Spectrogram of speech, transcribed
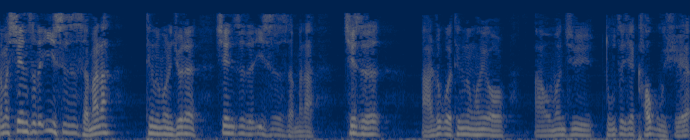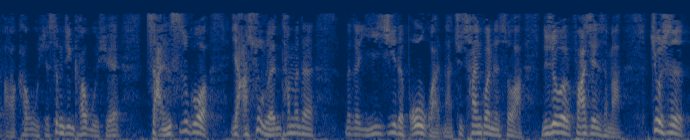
那么先知的意思是什么呢？听众朋友，你觉得先知的意思是什么呢？其实啊，如果听众朋友啊，我们去读这些考古学啊，考古学、圣经考古学展示过亚述人他们的那个遗迹的博物馆啊，去参观的时候啊，你就会发现什么？就是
